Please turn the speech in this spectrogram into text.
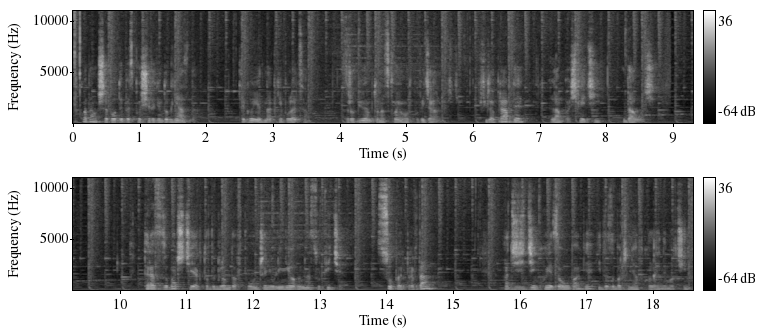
Wkładam przewody bezpośrednio do gniazda. Tego jednak nie polecam. Zrobiłem to na swoją odpowiedzialność. Chwila prawdy, lampa świeci, udało się. Teraz zobaczcie, jak to wygląda w połączeniu liniowym na suficie. Super, prawda? A dziś dziękuję za uwagę i do zobaczenia w kolejnym odcinku.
